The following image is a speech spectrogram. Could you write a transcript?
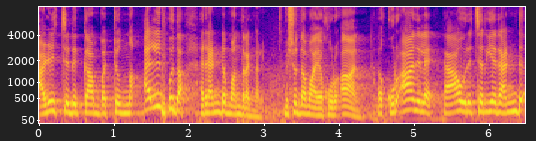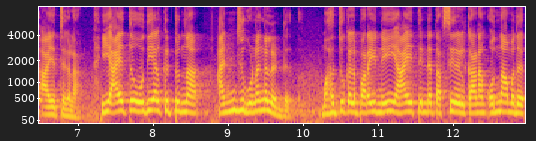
അഴിച്ചെടുക്കാൻ പറ്റുന്ന അത്ഭുത രണ്ട് മന്ത്രങ്ങൾ. വിശുദ്ധമായ ഖുർആൻ. ഖുർആാനിലെ ആ ഒരു ചെറിയ രണ്ട് ആയത്തുകളാണ്. ഈ ആയത്ത് ഓതിയാൽ കിട്ടുന്ന അഞ്ച് ഗുണങ്ങളുണ്ട്. മഹത്തുക്കൾ പറയുന്നു ഈ ആയത്തിന്റെ തഫ്സീറിൽ കാണാം ഒന്നാമത്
